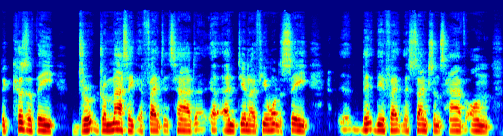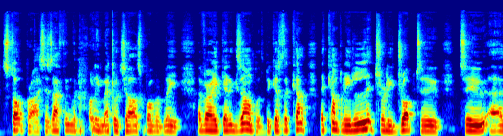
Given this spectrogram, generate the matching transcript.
because of the dr- dramatic effect it's had, and you know, if you want to see the, the effect the sanctions have on stock prices, I think the polymetal chart's probably a very good example because the co- the company literally dropped to to uh,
